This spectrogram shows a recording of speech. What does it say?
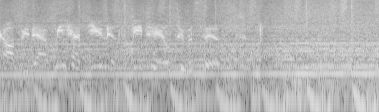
Copy that. We have units detailed to assist.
